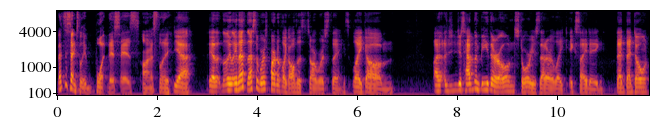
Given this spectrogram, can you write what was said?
That's essentially what this is, honestly. Yeah, yeah, like, like that's that's the worst part of like all the Star Wars things. Like, um, I, I- just have them be their own stories that are like exciting that that don't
